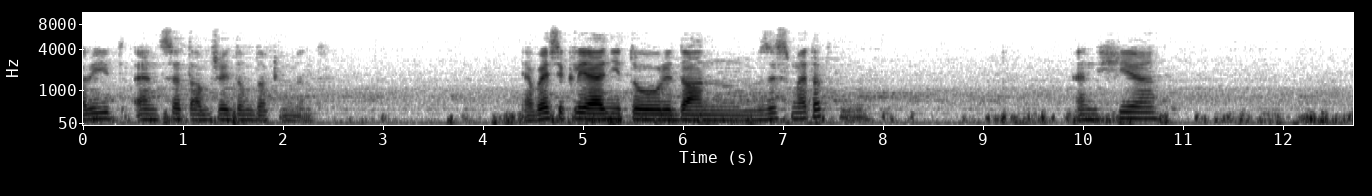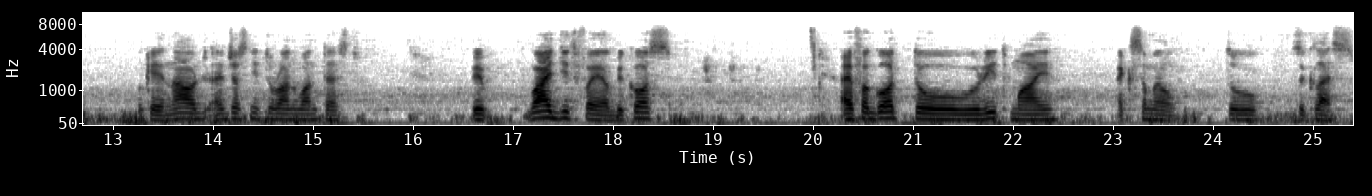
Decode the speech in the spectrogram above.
read and set up JDOM document. Yeah basically I need to redone this method. And here okay now I just need to run one test. Why did fail? Because I forgot to read my XML to the class.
